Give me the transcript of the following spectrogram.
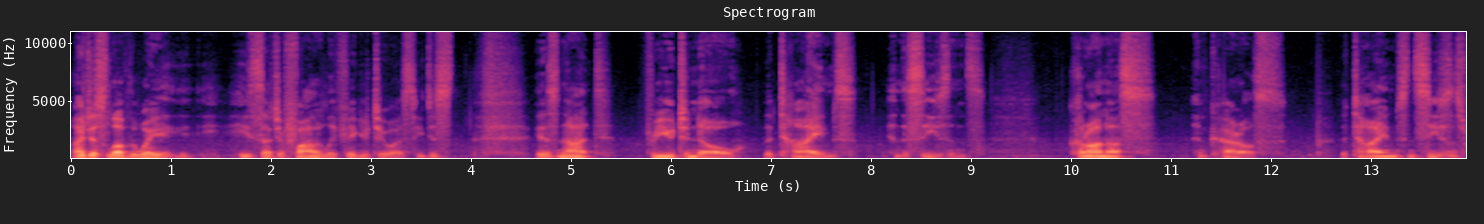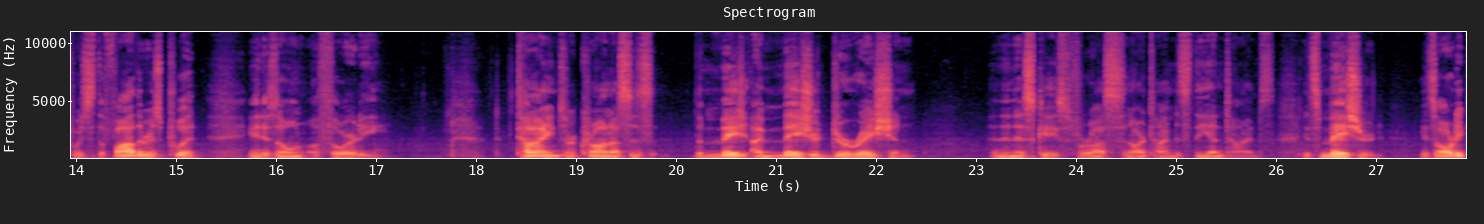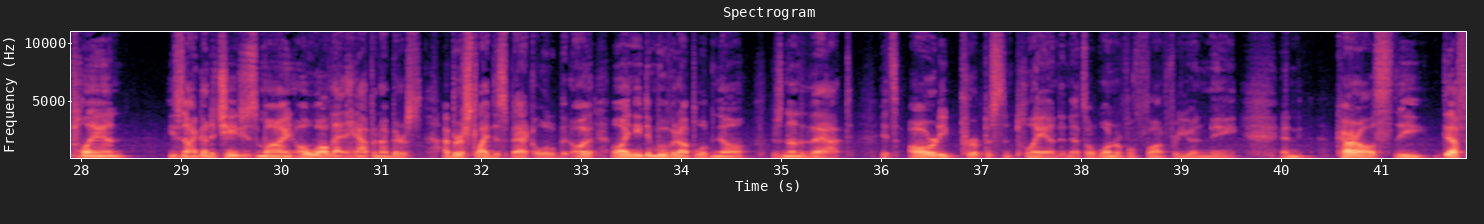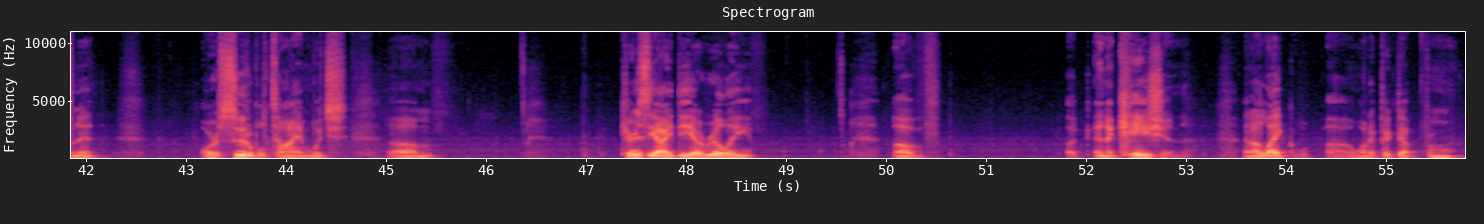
I just love the way he's such a fatherly figure to us. He just is not for you to know the times and the seasons. Chronos and Kairos, the times and seasons which the Father has put in his own authority. Times or chronos is the me- a measured duration. And in this case, for us in our time, it's the end times. It's measured. It's already planned. He's not going to change his mind. Oh well, that happened. I better I better slide this back a little bit. Oh, oh, I need to move it up a little. No, there's none of that. It's already purposed and planned, and that's a wonderful thought for you and me. And Kairos, the definite or suitable time, which um, carries the idea really of a, an occasion. And I like uh, what I picked up from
